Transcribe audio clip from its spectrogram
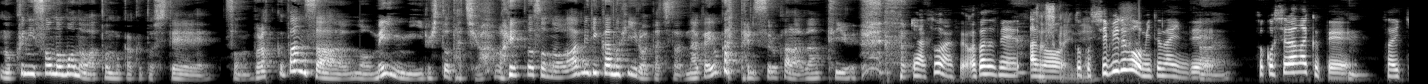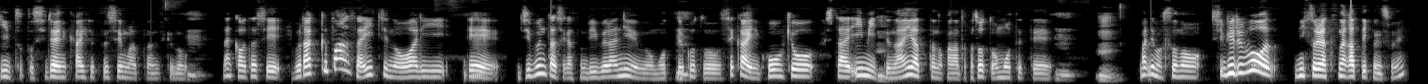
の国そのものはともかくとして、そのブラックパンサーのメインにいる人たちは 割とそのアメリカのヒーローたちと仲良かったりするからなっていう。いや、そうなんですよ。私ね、あの、ね、ちょっとシビルウォー見てないんで、うんそこ知らなくて、うん、最近ちょっと知り合いに解説してもらったんですけど、うん、なんか私、ブラックパンサー1の終わりで、うん、自分たちがそのビブラニウムを持ってることを世界に公表した意味って何やったのかなとかちょっと思ってて、まあでもその、シビルウォーにそれが繋がっていくんですよね。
